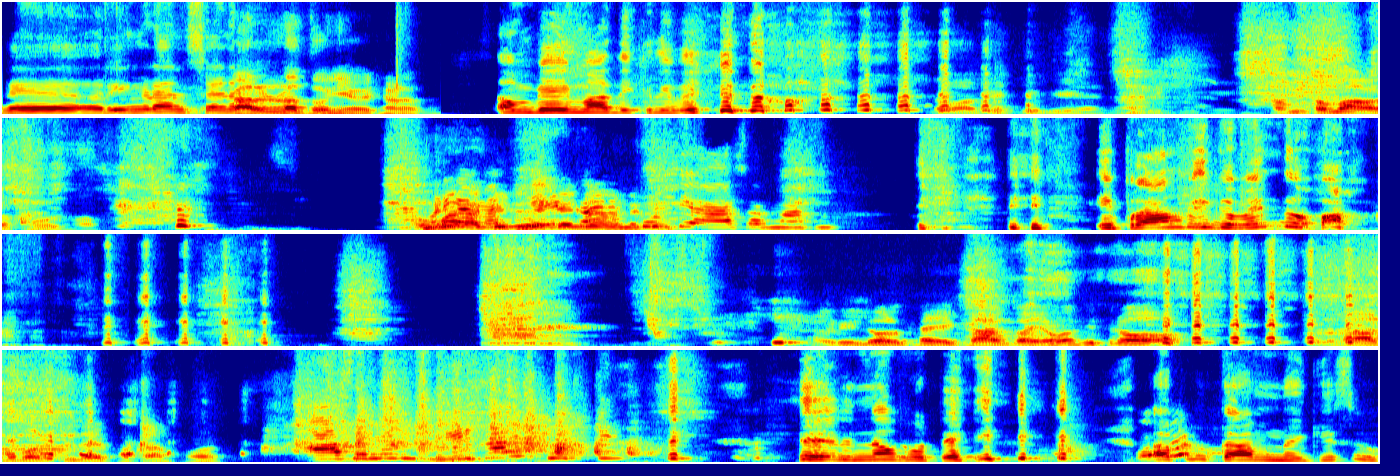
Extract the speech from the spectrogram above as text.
ને રીંગણા ને સૈણા કાલ નતું અહીંયા બેઠાડો આમ માં દીકરી બે કમ કમાવે થોડું મારા કીધું કે નથી ગમે તો અગડી ડોલ ખાઈ કા ગયો હો મિત્રો રાડ બળતી જાય ફટાફટ. કામ એ ન ફૂટે? આપણું કામ નહીં કીશું.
